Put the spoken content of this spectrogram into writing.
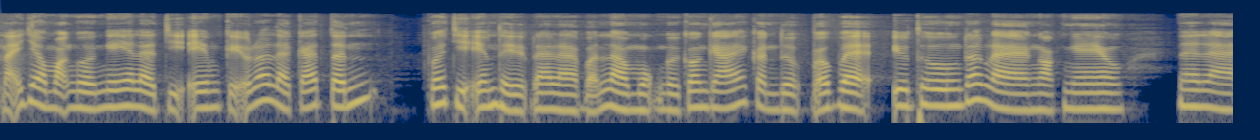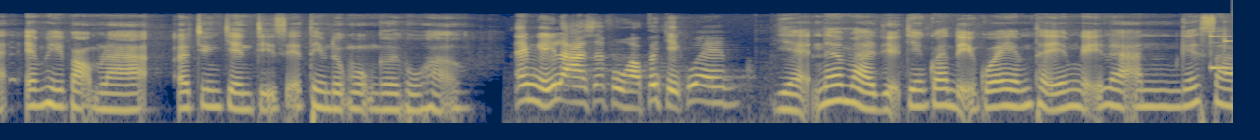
Nãy giờ mọi người nghe là chị em kiểu rất là cá tính. Với chị em thì thực ra là vẫn là một người con gái cần được bảo vệ, yêu thương rất là ngọt ngào. Nên là em hy vọng là ở chương trình chị sẽ tìm được một người phù hợp. em nghĩ là ai sẽ phù hợp với chị của em Dạ, nếu mà dựa trên quan điểm của em thì em nghĩ là anh ghét xanh.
